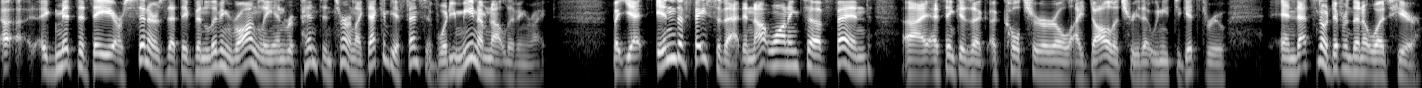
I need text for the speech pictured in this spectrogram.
uh, admit that they are sinners, that they've been living wrongly, and repent in turn. Like that can be offensive. What do you mean I'm not living right? But yet, in the face of that, and not wanting to offend, uh, I think is a, a cultural idolatry that we need to get through. And that's no different than it was here.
